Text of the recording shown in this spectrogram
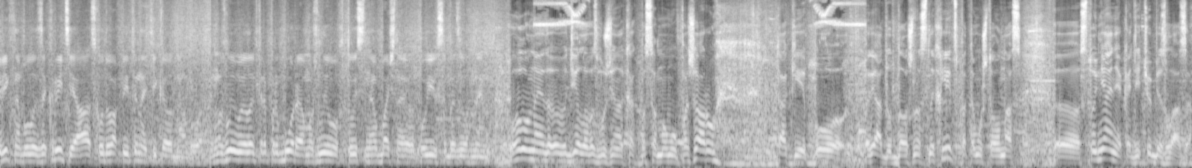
вікна були закриті, а сходова клітина тільки одна була. Можливо, електроприбори, а можливо, хтось необачно повів себе з вогнем. Уголовное дело возбуждено как по самому пожару, так и по ряду должностных лиц, потому что у нас э, 100 нянек, а дитё без глаза.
